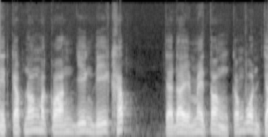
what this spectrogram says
นิทกับน้องมาก่อนยิ่งดีครับ จะได้ไม่ต้องกังวลใจ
